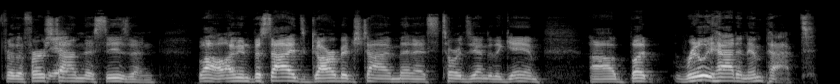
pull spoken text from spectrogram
for the first Yeah. time this season. Wow, I mean, besides garbage time minutes towards the end of the game, uh, but really had an impact.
